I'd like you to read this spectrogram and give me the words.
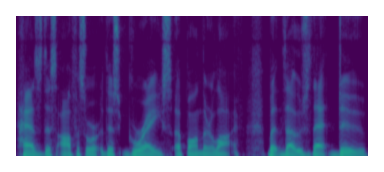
has this office or this grace upon their life. But those that do,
